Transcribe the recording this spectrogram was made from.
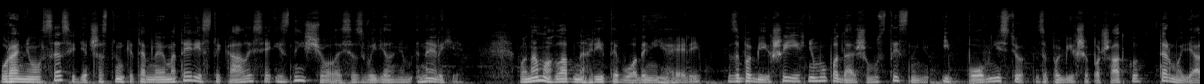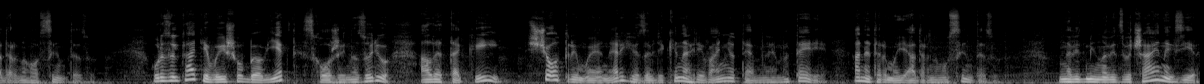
У ранньому всесвіті частинки темної матерії стикалися і знищувалися з виділенням енергії. Вона могла б нагріти водень і гелій, запобігши їхньому подальшому стисненню і повністю запобігши початку термоядерного синтезу. У результаті вийшов би об'єкт, схожий на зорю, але такий, що отримує енергію завдяки нагріванню темної матерії, а не термоядерному синтезу. На відміну від звичайних зір,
